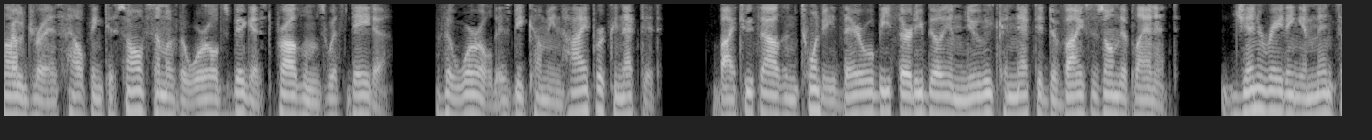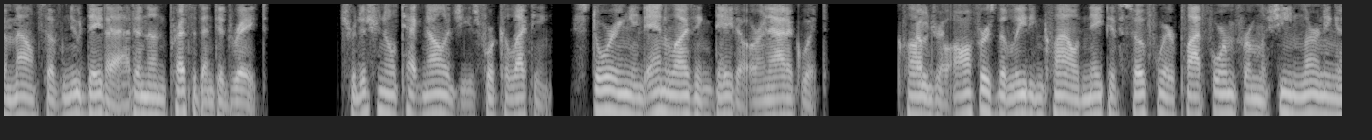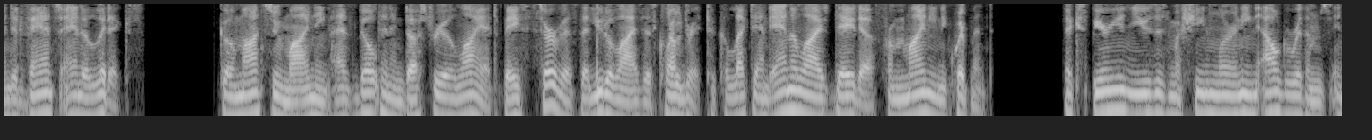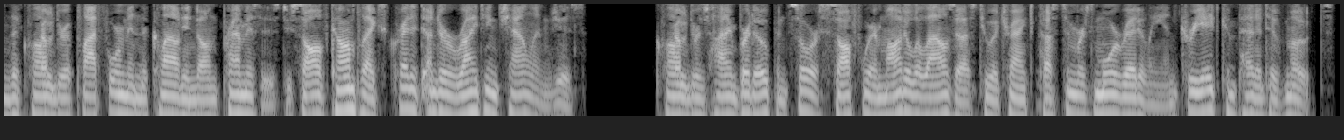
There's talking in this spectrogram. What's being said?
Cloudera is helping to solve some of the world's biggest problems with data. The world is becoming hyper-connected. By 2020 there will be 30 billion newly connected devices on the planet, generating immense amounts of new data at an unprecedented rate. Traditional technologies for collecting, storing and analyzing data are inadequate. Cloudera offers the leading cloud-native software platform for machine learning and advanced analytics. Komatsu Mining has built an industrial IoT-based service that utilizes Cloudera to collect and analyze data from mining equipment. Experian uses machine learning algorithms in the Cloudera platform in the cloud and on premises to solve complex credit underwriting challenges. Cloudera's hybrid open source software model allows us to attract customers more readily and create competitive moats.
